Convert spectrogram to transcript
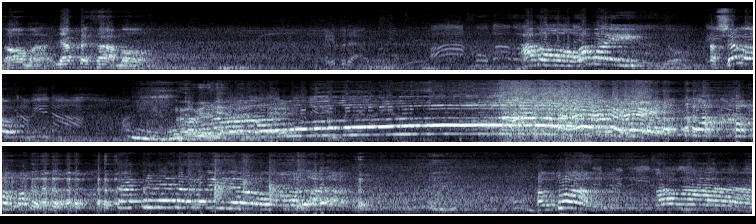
Toma, ya empezamos. Ebra. Ha jugado. ¡Vamos, vamos ahí! ¡Hacelo! Viena. ¡El primero rodillo! ¡Antoine! ¡Vamos!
